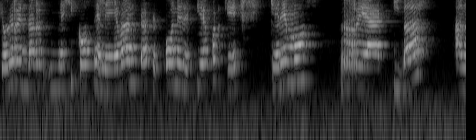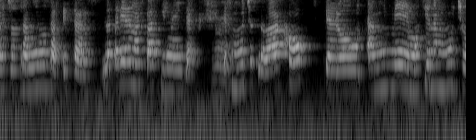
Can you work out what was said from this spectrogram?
que hoy Rendar México se levanta, se pone de pie porque queremos reactivar a nuestros amigos artesanos. La tarea no es fácil, Neida, es mucho trabajo, pero a mí me emociona mucho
